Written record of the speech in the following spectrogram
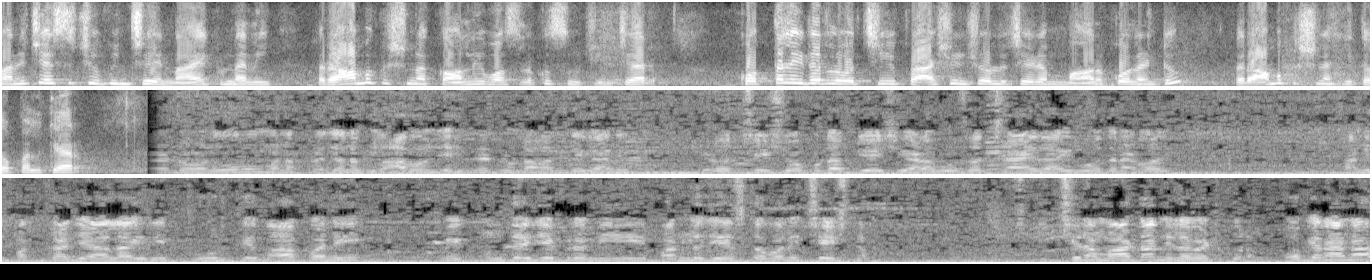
పనిచేసి చూపించే నాయకుడని రామకృష్ణ కాలనీ వాసులకు సూచించారు. కొత్త లీడర్లు వచ్చి ఫ్యాషన్ షోలు చేయడం మానుకోలంటూ రామకృష్ణ హితో పలికారు. మన ప్రజలకు లాభం చేసినట్టు అంతేగాని ఇక్కడ వచ్చి షోపుటప్ చేసి ఆడ కూర్చొని ఛాయ్ తాగిపోతే నడవదు పని పక్కా చేయాలా? ఇది పూర్తి మా పని. మీకు ముందే చెప్పిన మీ పనులు చేస్తామని చేసినాం. ఇచ్చిన మాట నిలబెట్టుకున్నాం. ఓకే నాన్న?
